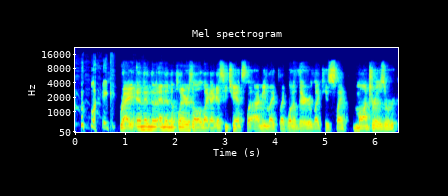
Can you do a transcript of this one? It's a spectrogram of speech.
like Right. And then the and then the players all like I guess he chants I mean like like one of their like his like mantras or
